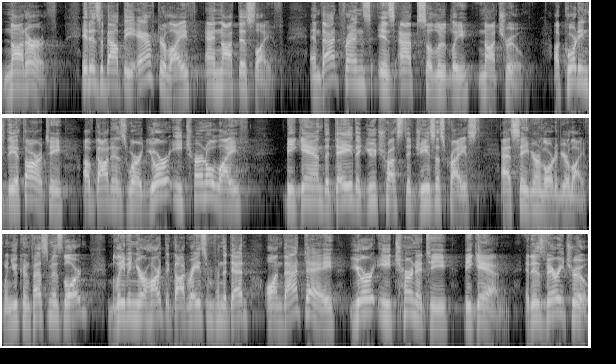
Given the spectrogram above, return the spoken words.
not earth. It is about the afterlife and not this life. And that, friends, is absolutely not true. According to the authority of God and His Word, your eternal life began the day that you trusted Jesus Christ as Savior and Lord of your life. When you confess Him as Lord, believe in your heart that God raised Him from the dead, on that day, your eternity began. It is very true.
